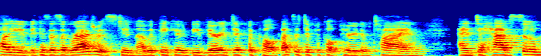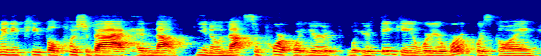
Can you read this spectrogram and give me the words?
tell you, because as a graduate student, I would think it would be very difficult. That's a difficult period of time. And to have so many people push back and not, you know, not support what you're, what you're thinking and where your work was going.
